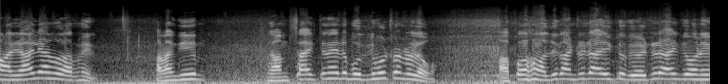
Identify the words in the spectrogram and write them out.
മലയാളിയാണെന്ന് പറഞ്ഞു. ആണെങ്കിൽ സംസാരിക്കുന്നതിന്റെ ബുദ്ധിമുട്ടുണ്ടല്ലോ. അപ്പോൾ അത് കണ്ടിട്ടായിരിക്കും കേട്ടിട്ടായിരിക്കും ഓന്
